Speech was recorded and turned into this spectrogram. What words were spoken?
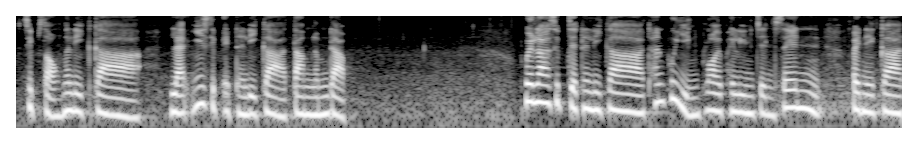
12 นาฬิกา และ 21 นาฬิกาตามลำดับ เวลา 17 นาฬิกา ท่านผู้หญิงพลอยไพลินเจนเซนไปในการ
